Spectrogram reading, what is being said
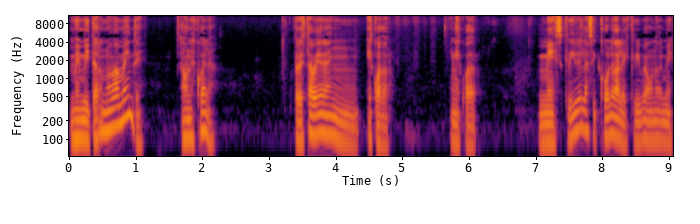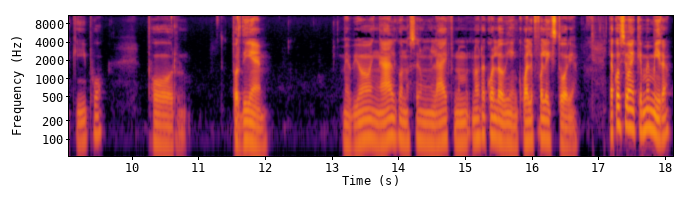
Me invitaron nuevamente a una escuela. Pero esta vez en Ecuador. En Ecuador. Me escribe la psicóloga, le escribe a uno de mi equipo por, por DM. Me vio en algo, no sé, en un live, no, recuerdo bien cuál fue la historia. La cuestión es que me mira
